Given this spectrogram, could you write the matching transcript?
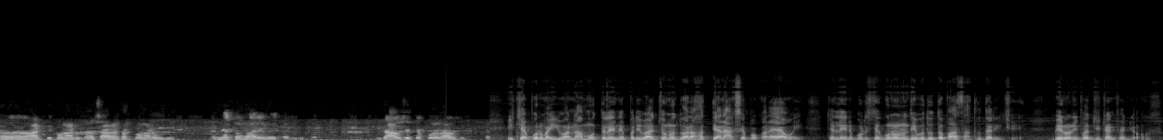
આઠથી પોણા સાડા સાત પોણા આઠ સુધી. એમને શું મારેલું શરીર ઘાવ ઈચ્છાપુરમાં યુવાનના મોત લઈને પરિવારજનો દ્વારા હત્યાના આક્ષેપો કરાયા હોય, જેને લઈને પોલીસે ગુનો નોંધી વધુ તપાસ હાથ ધરી છે. Bureau report G ten news.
